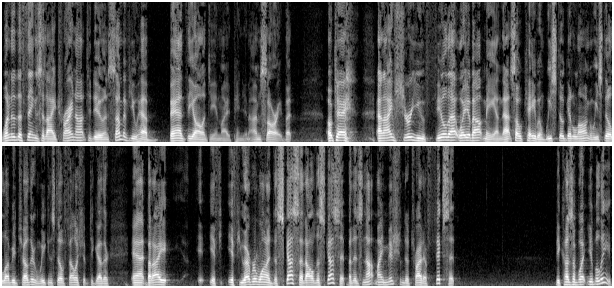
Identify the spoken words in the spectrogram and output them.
One of the things that I try not to do, and some of you have bad theology, in my opinion. I'm sorry, but okay. And I'm sure you feel that way about me, and that's okay when we still get along and we still love each other and we can still fellowship together. And, but I, if, if you ever want to discuss it, I'll discuss it. But it's not my mission to try to fix it because of what you believe.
